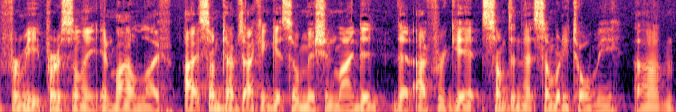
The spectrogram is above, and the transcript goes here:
for me personally in my own life, I sometimes I can get so mission minded that I forget something that somebody told me. Um,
